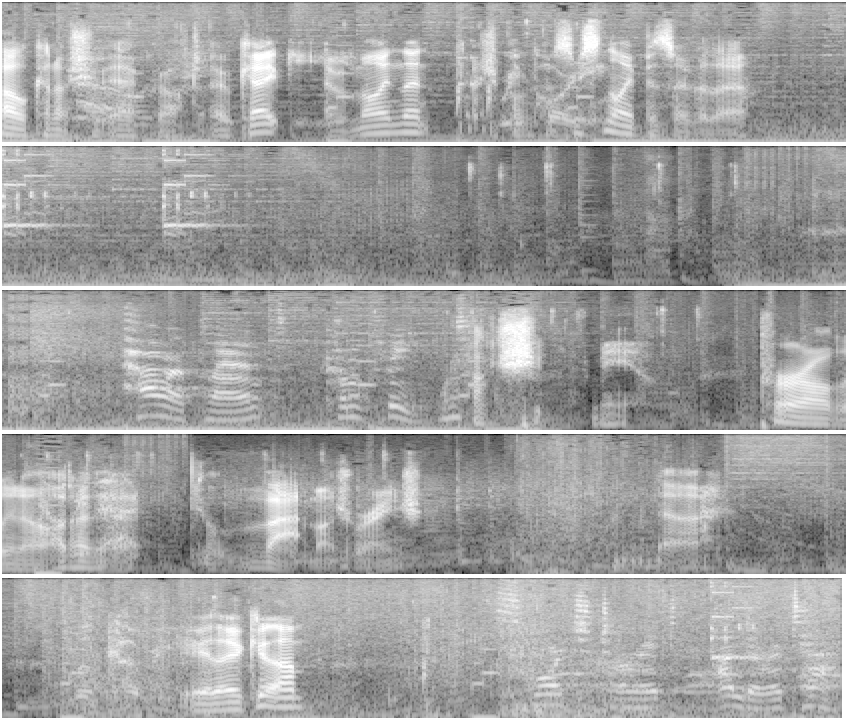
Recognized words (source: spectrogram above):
Oh, cannot shoot aircraft. Okay, never mind then. I should probably put some snipers over there. Power plant complete. I wonder if I can shoot from here. Probably not. I don't think they've got that much range. Nah. We'll cover you. Here they come. Scorch turret under attack.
